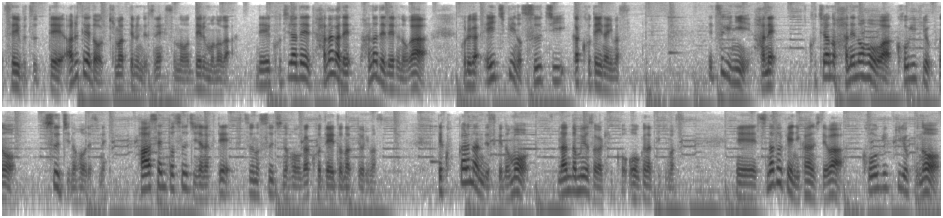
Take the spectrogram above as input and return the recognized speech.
生物ってある程度決まってるんですね、その出るものが。で、こちらで花がで花で出るのが、これが HP の数値が固定になります。で次に羽。こちらの羽の方は攻撃力の数値の方ですね。パーセント数値じゃなくて普通の数値の方が固定となっております。で、ここからなんですけども、ランダム要素が結構多くなってきます。えー、砂時計に関しては攻撃力の、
